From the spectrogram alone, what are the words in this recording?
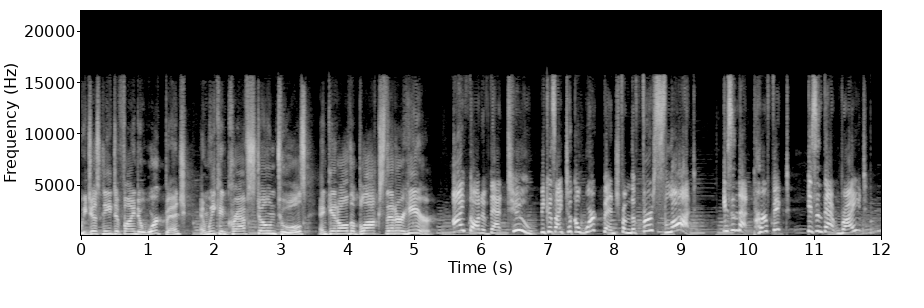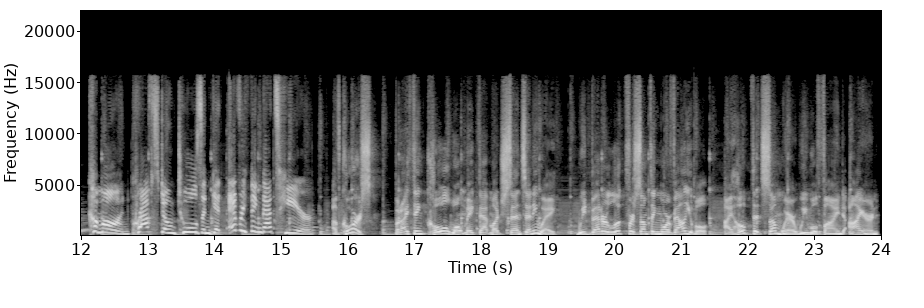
We just need to find a workbench and we can craft stone tools and get all the blocks that are here. I thought of that too, because I took a workbench from the first slot. Isn't that perfect? Isn't that right? Come on, craft stone tools and get everything that's here. Of course, but I think coal won't make that much sense anyway. We'd better look for something more valuable. I hope that somewhere we will find iron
